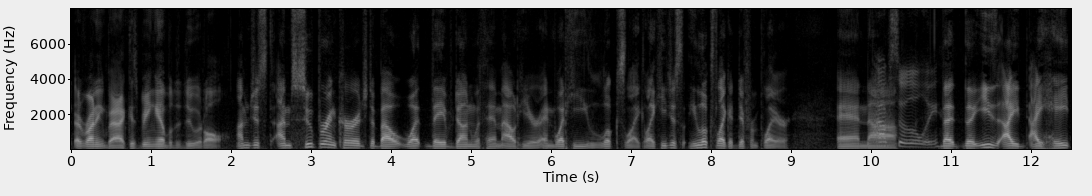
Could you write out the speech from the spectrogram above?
a running back is being able to do it all. I'm just I'm super encouraged about what they've done with him out here and what he looks like. Like he just he looks like a different player. And uh, Absolutely. that the easy I I hate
